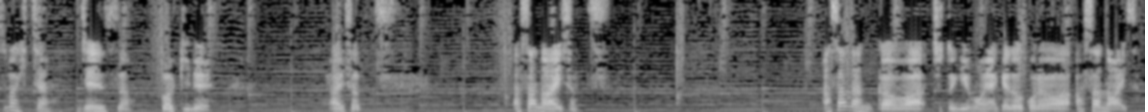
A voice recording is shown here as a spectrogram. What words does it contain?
つばきちゃん、ジェンさん、バキね。挨拶。朝の挨拶。朝なんかはちょっと疑問やけど、これは朝の挨拶。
